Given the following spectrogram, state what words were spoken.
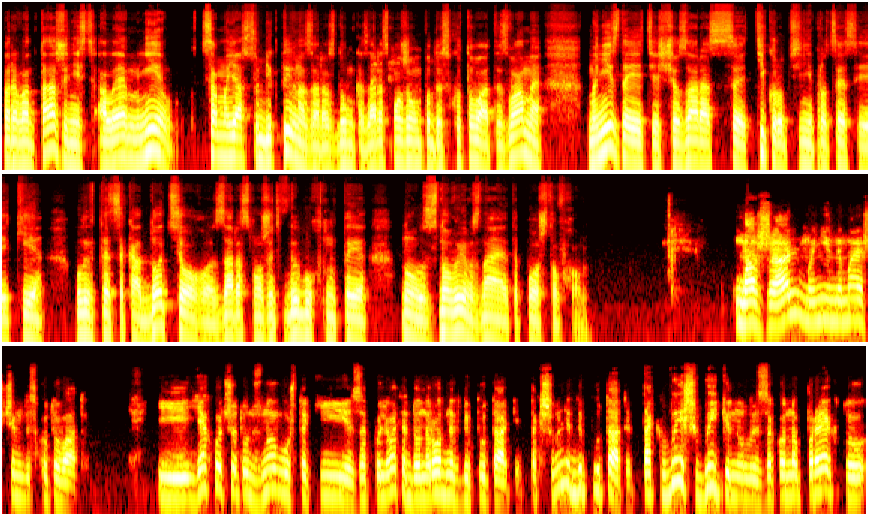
перевантаженість, але мені це моя суб'єктивна зараз думка. Зараз можемо подискутувати з вами. Мені здається, що зараз е, ті корупційні процеси, які були в ТЦК до цього, зараз можуть вибухнути ну з новим, знаєте, поштовхом. На жаль, мені немає з чим дискутувати. І я хочу тут знову ж таки запилювати до народних депутатів. Так, шановні депутати, так ви ж викинули з законопроекту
